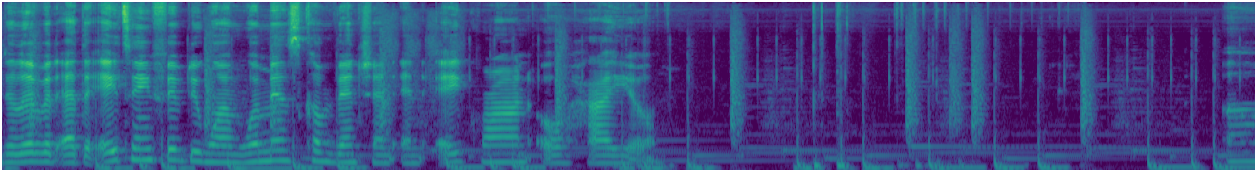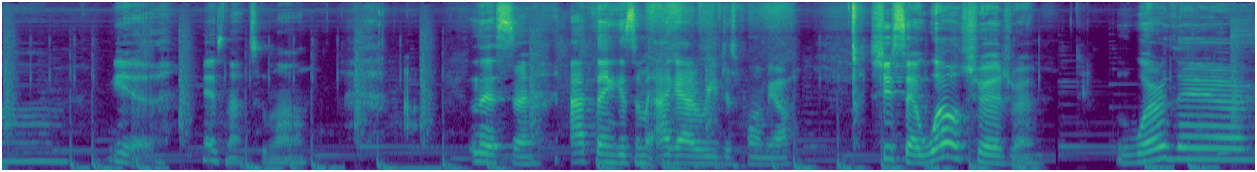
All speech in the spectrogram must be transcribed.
delivered at the 1851 Women's Convention in Akron, Ohio. Yeah, it's not too long. Listen, I think it's. I gotta read this poem, y'all. She said, "Well, children, were there?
